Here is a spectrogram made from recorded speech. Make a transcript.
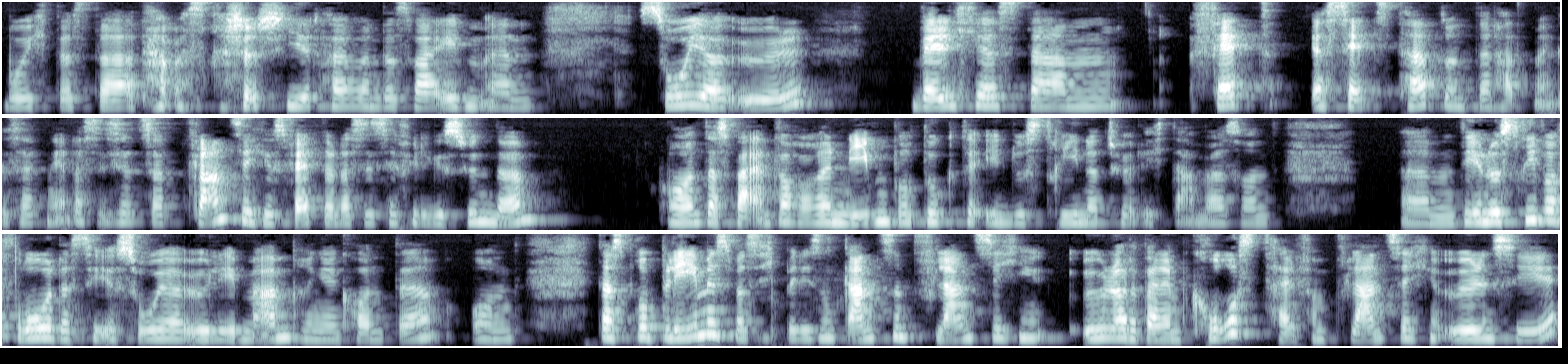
wo ich das da damals recherchiert habe und das war eben ein Sojaöl, welches dann Fett ersetzt hat und dann hat man gesagt, nee, das ist jetzt ein pflanzliches Fett und das ist ja viel gesünder. Und das war einfach auch ein Nebenprodukt der Industrie natürlich damals. Und ähm, die Industrie war froh, dass sie ihr Sojaöl eben anbringen konnte. Und das Problem ist, was ich bei diesen ganzen pflanzlichen Öl oder bei einem Großteil von pflanzlichen Ölen sehe,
